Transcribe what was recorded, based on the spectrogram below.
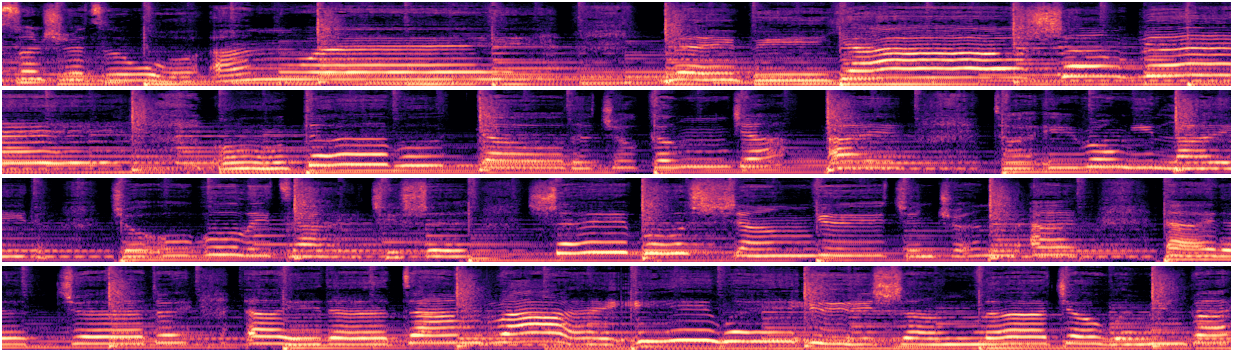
算是自我安慰，谁不想遇见真爱？爱的绝对，爱的坦白，以为遇上了就会明白，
